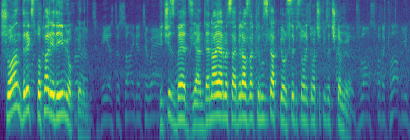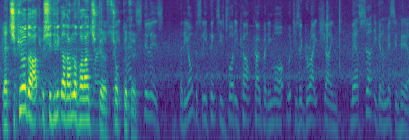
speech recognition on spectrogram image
Şu an direkt stoper yedeğim yok benim. Which is bad. Yani Denayer mesela birazdan kırmızı kart görse bir sonraki maça kimse çıkamıyor. Ya çıkıyor da say, Stuart. 67'lik adamla falan çıkıyoruz. Çok kötü. And still is. But he obviously thinks his body can't cope anymore, which is a great shame. They're certainly going to miss him here.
